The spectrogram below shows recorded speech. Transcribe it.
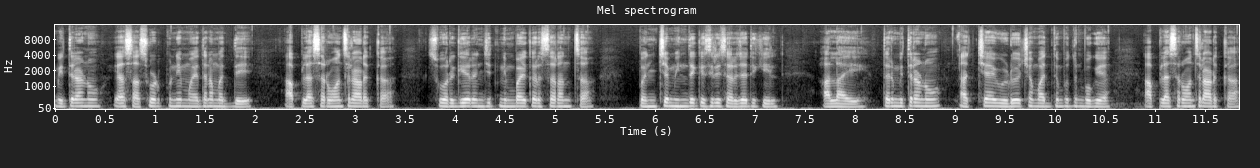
मित्रांनो या सासवड पुणे मैदानामध्ये आपल्या सर्वांचा लाडका स्वर्गीय रणजित निंबाळकर सरांचा पंचम हिंद केसरी सर्जा देखील आला आहे. तर मित्रांनो आजच्या या व्हिडिओच्या माध्यमातून बघूया आपल्या सर्वांचा लाडका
